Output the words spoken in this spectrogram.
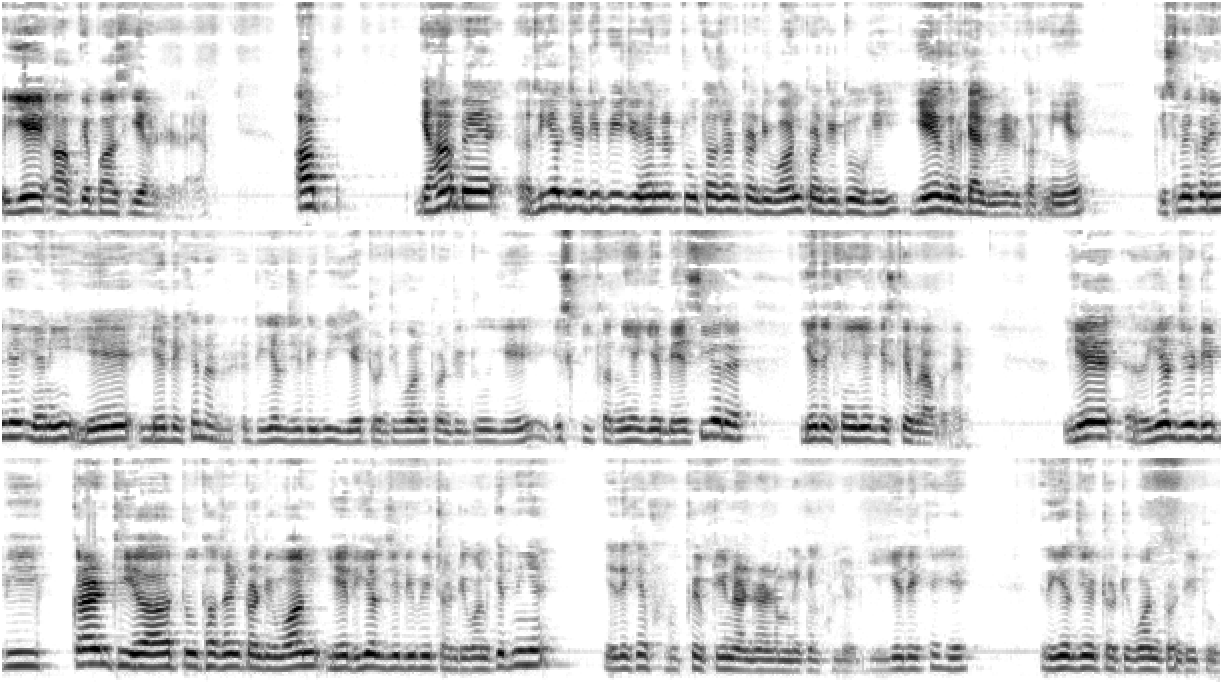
तो ये आपके पास ये हंड्रेड आया। अब यहाँ पे रियल जीडीपी जो है ना two thousand twenty one twenty two की ये अगर कैलकुलेट करनी है, किसमें करेंगे? यानी ये ये देखें ना रियल जीडीपी ये ट्वेंटी वन ट्वेंटी टू ये इसकी करनी है, ये बेस ईयर है। ये देखें, ये किसके बराबर है? ये रियल जीडीपी करंट ईयर 2021 ये रियल जीडीपी 21 कितनी है? ये देखिए 1500 हमने कैलकुलेट की। ये देखिए, ये रियल जीडीपी 21 22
